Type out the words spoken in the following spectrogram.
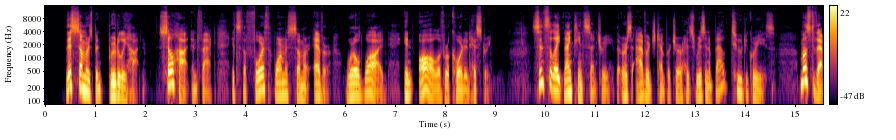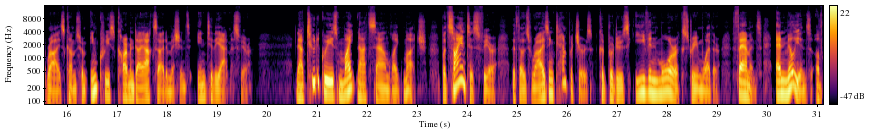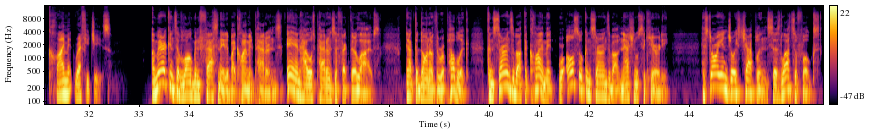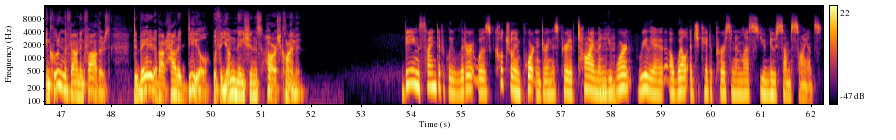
This summer's been brutally hot. So hot, in fact, it's the fourth warmest summer ever worldwide in all of recorded history. Since the late 19th century, the Earth's average temperature has risen about 2 degrees. Most of that rise comes from increased carbon dioxide emissions into the atmosphere. Now, 2 degrees might not sound like much, but scientists fear that those rising temperatures could produce even more extreme weather, famines, and millions of climate refugees. Americans have long been fascinated by climate patterns and how those patterns affect their lives. And at the dawn of the Republic, concerns about the climate were also concerns about national security. Historian Joyce Chaplin says lots of folks, including the founding fathers, debated about how to deal with the young nation's harsh climate. Being scientifically literate was culturally important during this period of time, and mm-hmm. you weren't really a, a well educated person unless you knew some science.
